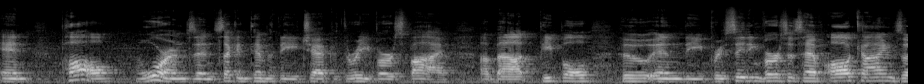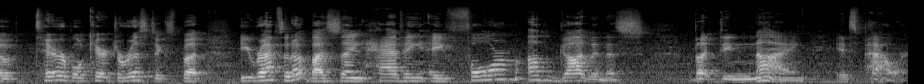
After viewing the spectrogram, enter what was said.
And Paul warns in 2 Timothy chapter 3 verse 5 about people who in the preceding verses have all kinds of terrible characteristics, but he wraps it up by saying having a form of godliness but denying its power.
